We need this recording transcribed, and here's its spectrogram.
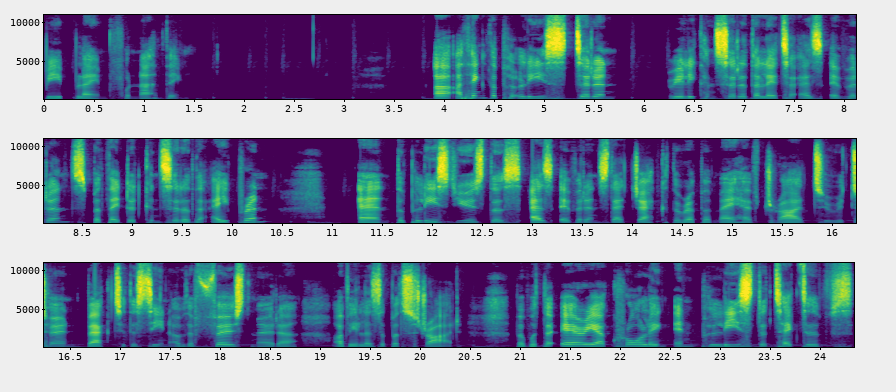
be blamed for nothing. Uh, I think the police didn't really consider the letter as evidence, but they did consider the apron and the police used this as evidence that Jack the Ripper may have tried to return back to the scene of the first murder of Elizabeth Stride. But with the area crawling in police detectives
